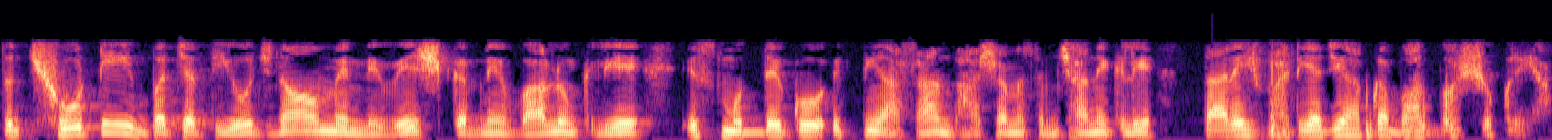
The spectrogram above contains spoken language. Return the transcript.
तो छोटी बचत योजनाओं में निवेश करने वालों के लिए इस मुद्दे को इतनी आसान भाषा में समझाने के लिए तारेश भाटिया जी, आपका बहुत बहुत शुक्रिया।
